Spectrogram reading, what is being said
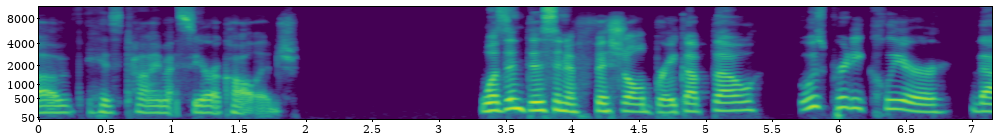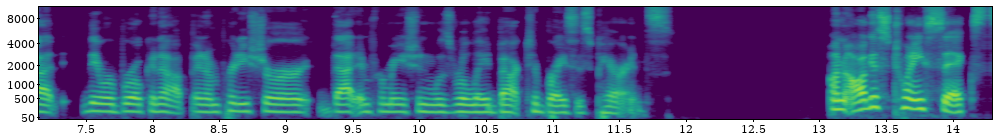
of his time at Sierra College. Wasn't this an official breakup though? It was pretty clear that they were broken up, and I'm pretty sure that information was relayed back to Bryce's parents. On August 26th,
